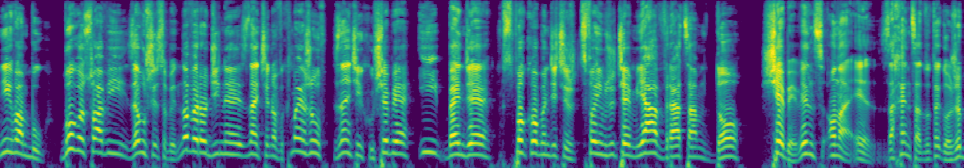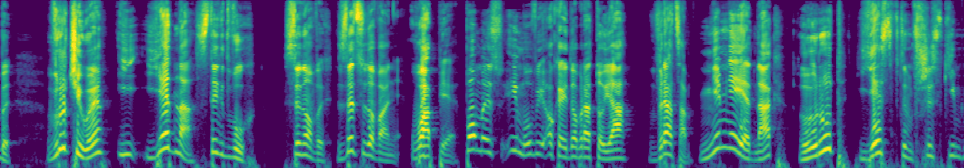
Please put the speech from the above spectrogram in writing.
niech wam Bóg błogosławi, załóżcie sobie nowe rodziny, znajdźcie nowych mężów, znajdźcie ich u siebie i będzie spoko, będziecie żyć swoim życiem, ja wracam do siebie. Więc ona je zachęca do tego, żeby wróciły i jedna z tych dwóch synowych zdecydowanie łapie pomysł i mówi, okej, dobra, to ja wracam. Niemniej jednak Rut jest w tym wszystkim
